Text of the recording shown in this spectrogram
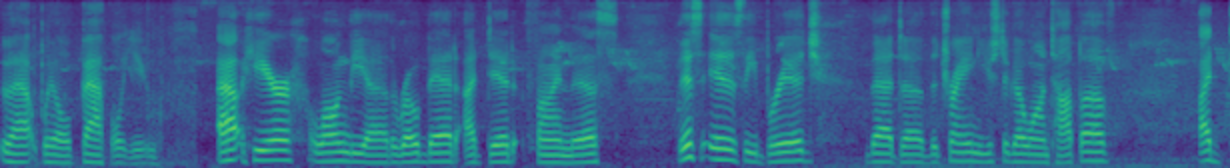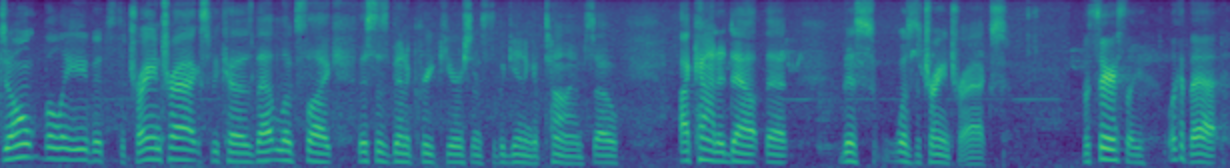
that will baffle you. Out here along the uh, the roadbed I did find this this is the bridge that uh, the train used to go on top of. I don't believe it's the train tracks because that looks like this has been a creek here since the beginning of time. So I kind of doubt that this was the train tracks. But seriously look at that.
